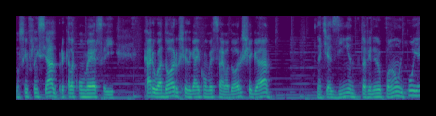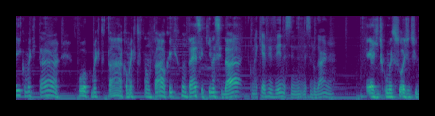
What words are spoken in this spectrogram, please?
não ser influenciado por aquela conversa. E, cara, eu adoro chegar e conversar, eu adoro chegar na tiazinha que tá vendendo pão e, pô, e aí, como é que tá? Pô, como é que tu tá? Como é que tu não tá? O que que acontece aqui na cidade? Como é que é viver nesse, nesse lugar, né? É, a gente começou, a gente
